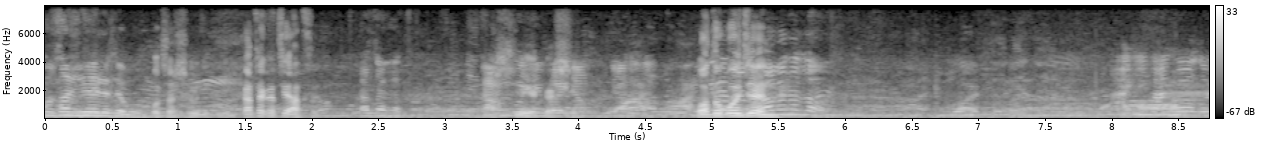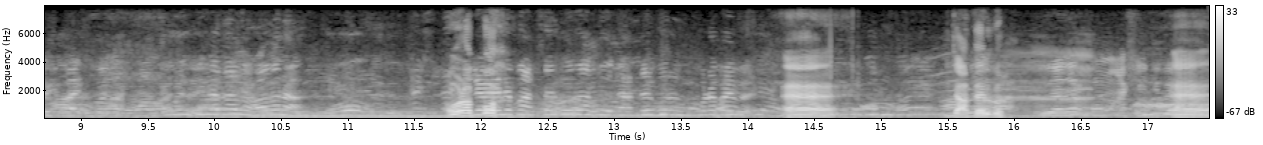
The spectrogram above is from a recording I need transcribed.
পঁচাশি হলে দেবো। পঁচাশি হলে দেবেন। কাছাকাছি আছে? আশি একাশি। কত কইছেন? আমরা হ্যাঁ। জাতের দিবে। হ্যাঁ।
